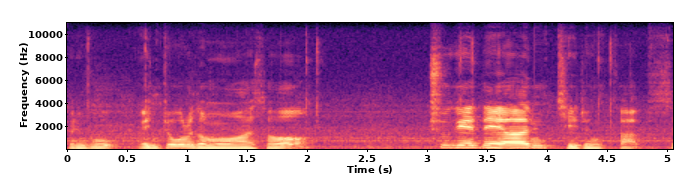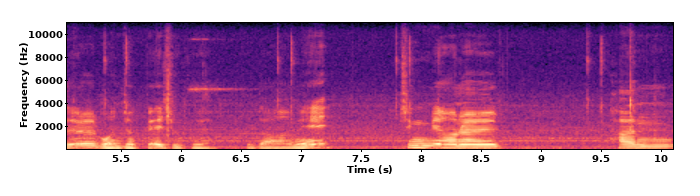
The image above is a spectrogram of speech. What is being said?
그리고 왼쪽으로 넘어와서 축에 대한 지름 값을 먼저 빼주고요. 그 다음에 측면을 한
